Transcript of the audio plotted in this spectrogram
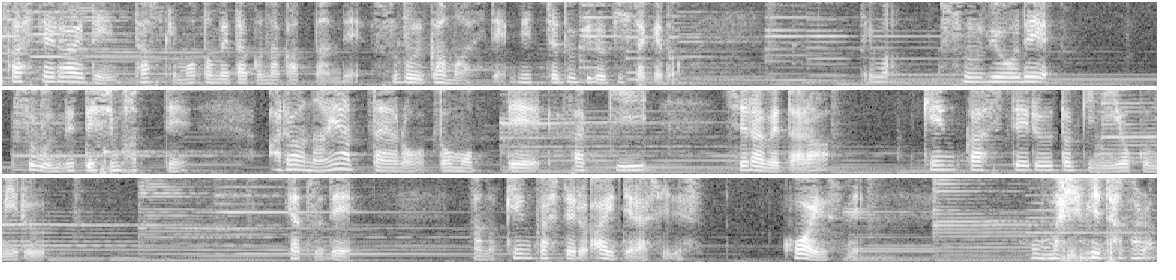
嘩してる相手に助け求めたくなかったんですごい我慢してめっちゃドキドキしたけどでま数秒ですぐ寝てしまってあれは何やったんやろうと思ってさっき調べたら喧嘩してる時によく見るやつで、あの、喧嘩してる相手らしいです。怖いですね。ほんまに見たから、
